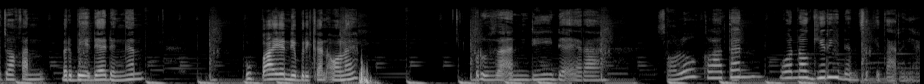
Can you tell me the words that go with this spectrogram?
itu akan berbeda dengan upah yang diberikan oleh perusahaan di daerah Solo, Klaten, Wonogiri dan sekitarnya.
